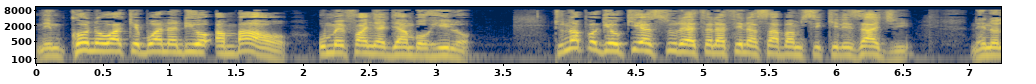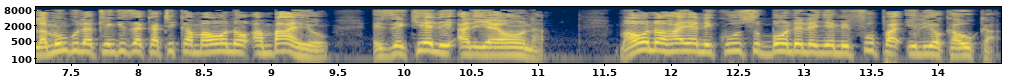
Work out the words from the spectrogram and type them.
ni mkono wake bwana ndio ambao umefanya jambo hilo. Tunapogeukia sura ya 37 msikilizaji neno la mungu latuingiza katika maono ambayo ezekieli aliyaona. Maono haya ni kuhusu bonde lenye mifupa iliyokauka.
